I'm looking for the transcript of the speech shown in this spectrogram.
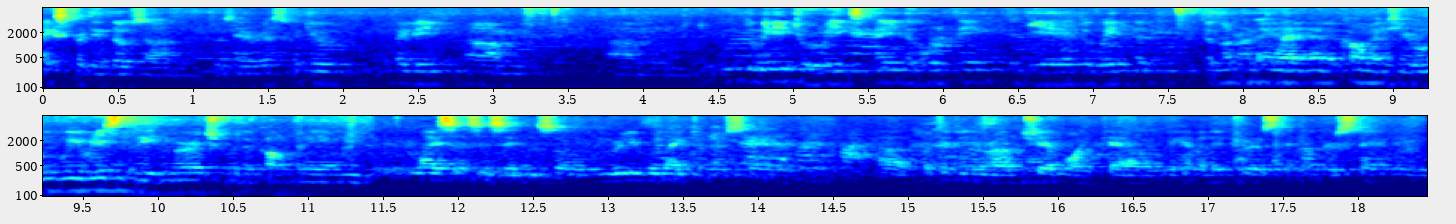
expert in those uh, those areas. Could you maybe um, um, do we need to re-explain the whole thing, the the way that the I had a comment here. We, we recently merged with a company and we licenses in, so we really would like to understand, uh, particularly around SharePoint CAL, we have an interest in understanding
